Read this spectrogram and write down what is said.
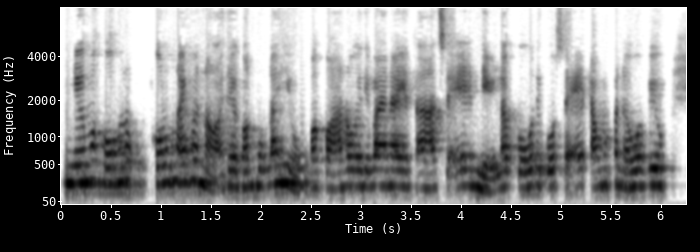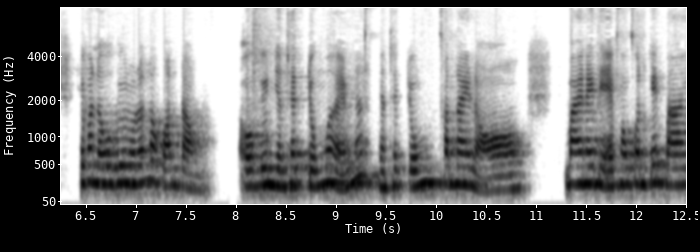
Nếu mà cô lúc cô lúc nãy vừa nói thì con cũng đã hiểu qua quá rồi, thì bài này ta sẽ, nếu là cô thì cô sẽ trong cái phần overview. Cái phần overview nó rất là quan trọng. Overview nhận xét chúng của em đó nhận xét chúng. Phần này nó, bài này thì em không cần kết bài.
